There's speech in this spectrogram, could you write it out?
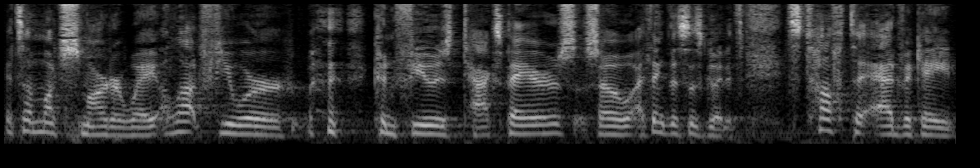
It's a much smarter way, a lot fewer confused taxpayers. So I think this is good. It's, it's tough to advocate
